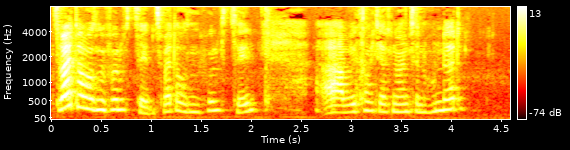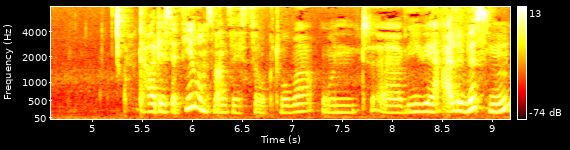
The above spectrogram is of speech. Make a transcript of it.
2015. 2015. Äh, wie komme ich auf 1900? Heute ist der 24. Oktober und äh, wie wir alle wissen,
